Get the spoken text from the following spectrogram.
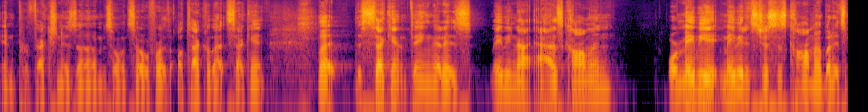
in perfectionism and so on and so forth. I'll tackle that second. But the second thing that is maybe not as common, or maybe maybe it's just as common, but it's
